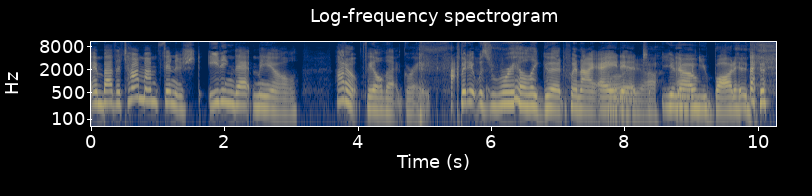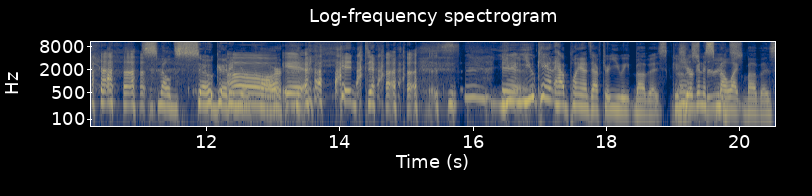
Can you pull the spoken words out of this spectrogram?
and by the time I'm finished eating that meal, I don't feel that great. but it was really good when I ate Oh, it. yeah. You And know, when you bought it, smelled so good in your Oh, car. it, it does. you, you can't have plans after you eat Bubba's because you're going to smell like Bubba's.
